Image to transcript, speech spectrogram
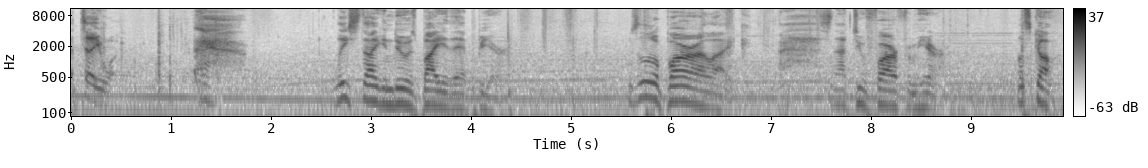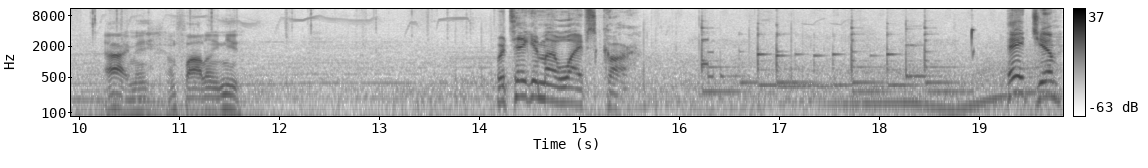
I tell you what. Least I can do is buy you that beer. There's a little bar I like. It's not too far from here. Let's go. All right, man. I'm following you. We're taking my wife's car. Hey, Jim.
